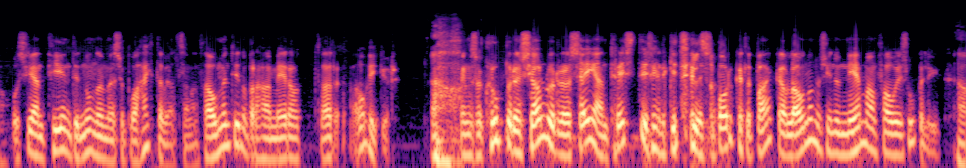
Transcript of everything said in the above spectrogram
og síðan tíundi núna með þessu búið að hætta við allt saman, þá myndi ég nú bara hafa meira á þar áhyggjur. Þess að klúburinn sjálfur er að segja hann tristi sér ekki til þess að borga tilbaka af lánunum sínum nema hann fái í Superlík já,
